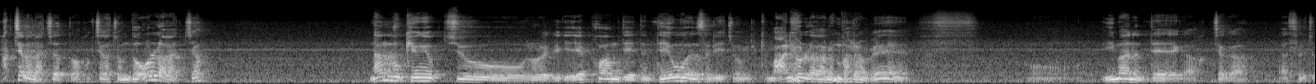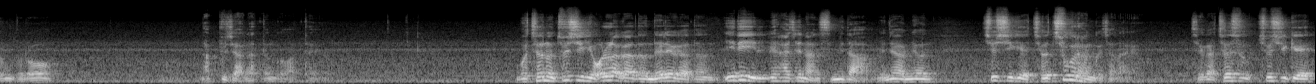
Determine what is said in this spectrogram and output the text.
확자가 났죠 또 확자가 좀 더 올라갔죠 남북 경협주로 이렇게 포함되어 있던 대우건설이 좀 이렇게 많이 올라가는 바람에 어, 2만 원대가 확자가 났을 정도로 나쁘지 않았던 것 같아요. 뭐 저는 주식이 올라가든 내려가든 일희일비하지는 않습니다. 왜냐하면 주식에 저축을 한 거잖아요. 제가 저수, 주식에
